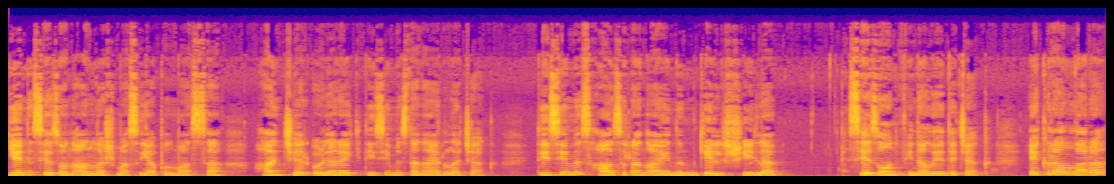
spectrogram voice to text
yeni sezon anlaşması yapılmazsa Hançer ölerek dizimizden ayrılacak. Dizimiz Haziran ayının gelişiyle sezon finali edecek. Ekranlara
